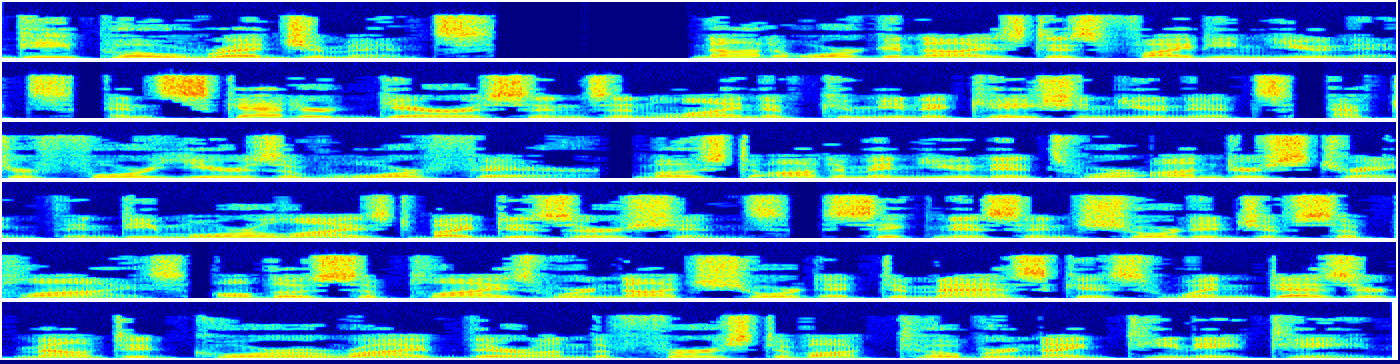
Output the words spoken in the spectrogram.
depot regiments not organized as fighting units, and scattered garrisons and line of communication units. After four years of warfare, most Ottoman units were understrength and demoralized by desertions, sickness, and shortage of supplies, although supplies were not short at Damascus when Desert Mounted Corps arrived there on 1 October 1918.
